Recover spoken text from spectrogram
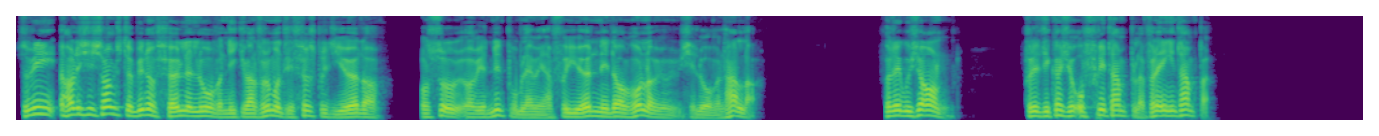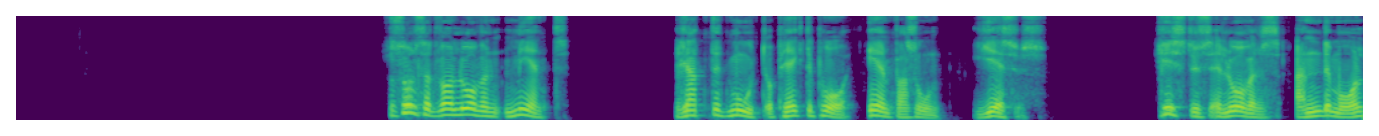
Så vi hadde ikke sjanse til å begynne å følge loven likevel, for da måtte vi først blitt jøder, og så har vi et nytt problem igjen, for jødene i dag holder jo ikke loven heller. For det går ikke an. For de kan ikke ofre i tempelet, for det er ingen tempel. Så Sånn sett var loven ment rettet mot og pekte på én person, Jesus. Kristus er lovens endemål,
